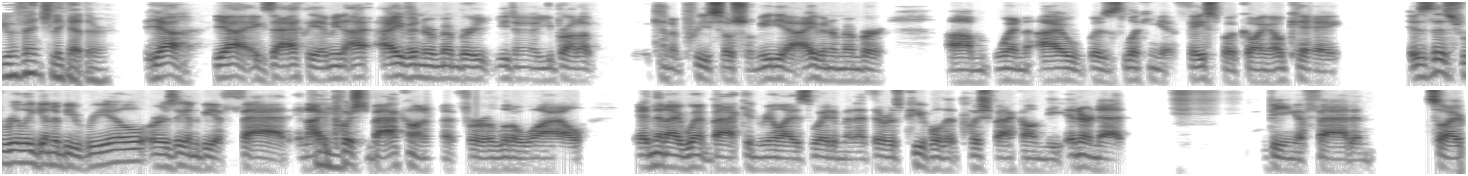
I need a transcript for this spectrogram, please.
you eventually get there. Yeah, yeah, exactly. I mean, I, I even remember, you know, you brought up kind of pre-social media. I even remember um, when I was looking at Facebook, going, okay, is this really going to be real or is it going to be a fad? And I mm. pushed back on it for a little while, and then I went back and realized, wait a minute, there was people that pushed back on the internet being a fad, and so I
